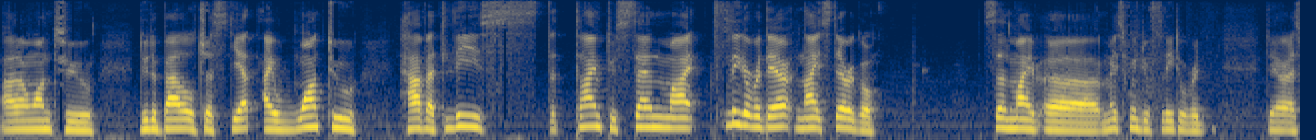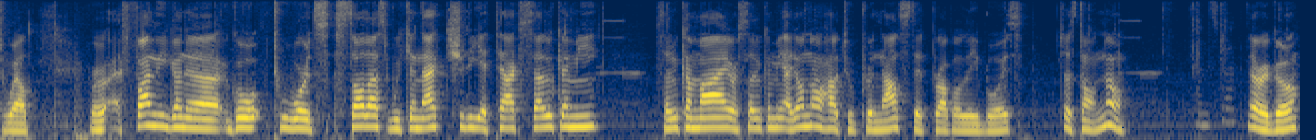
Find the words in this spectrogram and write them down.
I don't want to do the battle just yet. I want to have at least the time to send my fleet over there. Nice, there we go. Send my uh, Mace Windu fleet over there as well. We're finally gonna go towards Sullust. We can actually attack Salukami. Saleucami or Salukami. I don't know how to pronounce it properly, boys. Just don't know. There we go.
